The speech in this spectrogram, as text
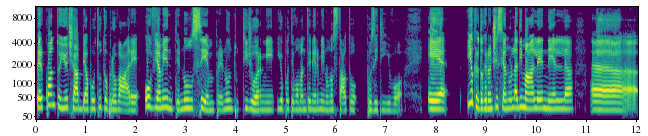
per quanto io ci abbia potuto provare, ovviamente non sempre, non tutti i giorni, io potevo mantenermi in uno stato positivo. E io credo che non ci sia nulla di male nel eh,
